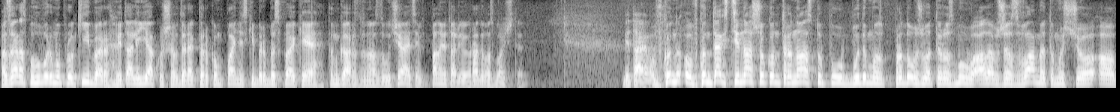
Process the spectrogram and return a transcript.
А зараз поговоримо про кібер. Віталій Якушев, директор компанії з кібербезпеки Тангарс, до нас долучається. Пане Віталію, радий вас бачити. Вітаю. В, кон- в контексті нашого контрнаступу будемо продовжувати розмову, але вже з вами, тому що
